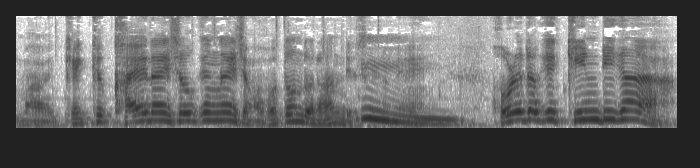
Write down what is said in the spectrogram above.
まあ、結局買えない証券会社がほとんどなんですけどね、うん、これだけ金利が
